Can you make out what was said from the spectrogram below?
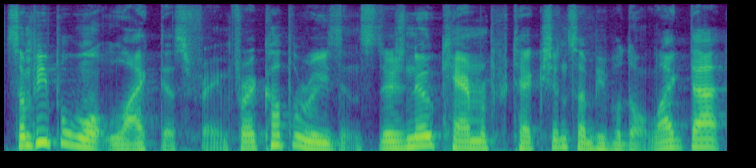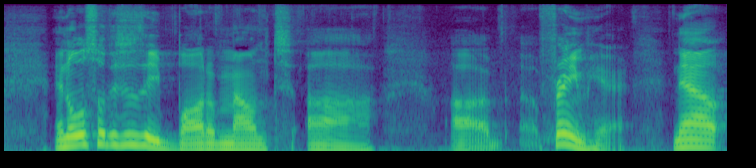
Some people won't like this frame for a couple reasons. There's no camera protection, some people don't like that, and also this is a bottom mount uh, uh, frame here. Now,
